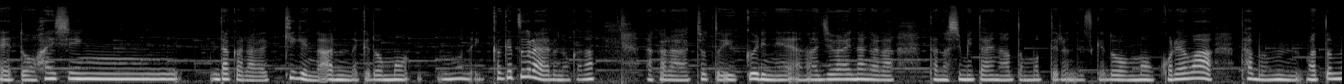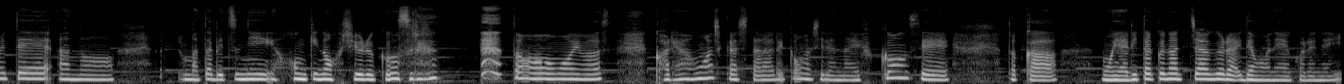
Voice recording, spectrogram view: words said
えっ、ー、と配信だから期限があるんだけどもうもうね1ヶ月ぐらいあるのかな。だからちょっとゆっくりねあの味わいながら楽しみたいなと思ってるんですけどもうこれは多分まとめてあのまた別に本気の収録をする と思います。これはもしかしたらあれかもしれない。副音声とかもうやりたくなっちゃうぐらい。でもねこれね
